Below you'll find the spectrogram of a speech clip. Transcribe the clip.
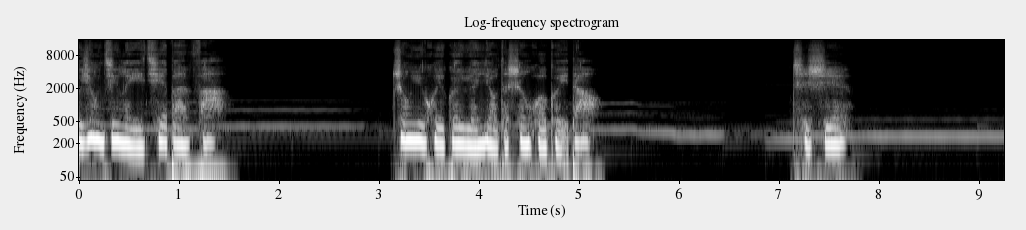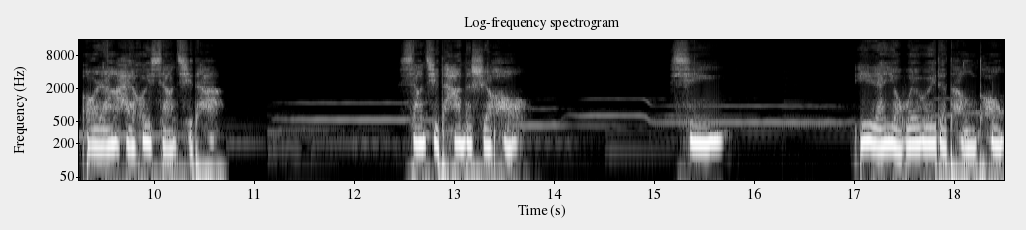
我用尽了一切办法，终于回归原有的生活轨道。只是偶然还会想起他，想起他的时候，心依然有微微的疼痛。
